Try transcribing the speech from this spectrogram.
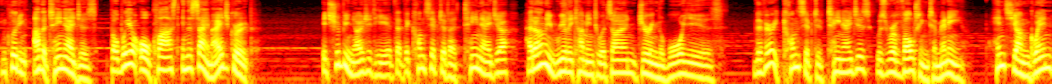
including other teenagers, but we are all classed in the same age group. It should be noted here that the concept of a teenager had only really come into its own during the war years. The very concept of teenagers was revolting to many, hence young Gwen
